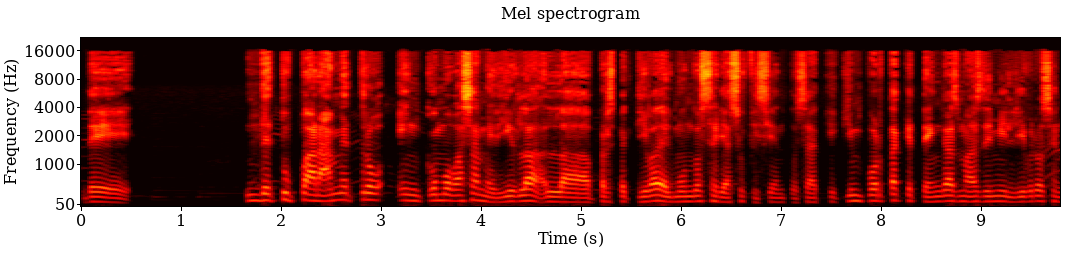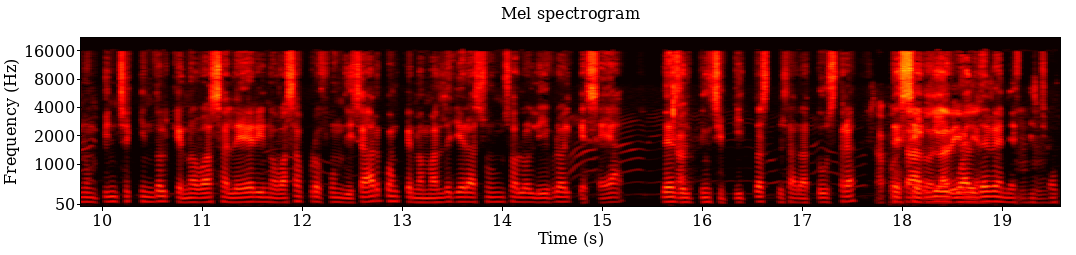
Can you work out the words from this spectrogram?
de, de tu parámetro en cómo vas a medir la, perspectiva del mundo sería suficiente. O sea, que qué importa que tengas más de mil libros en un pinche Kindle que no vas a leer y no vas a profundizar con que nomás leyeras un solo libro, el que sea, desde el Principito hasta el Zaratustra, te sería igual de beneficioso.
